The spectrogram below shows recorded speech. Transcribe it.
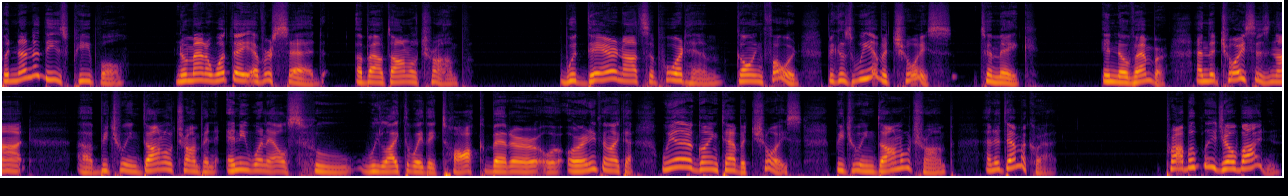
But none of these people, no matter what they ever said about Donald Trump, would dare not support him going forward because we have a choice to make in November. And the choice is not uh, between Donald Trump and anyone else who we like the way they talk better or, or anything like that. We are going to have a choice between Donald Trump and a Democrat, probably Joe Biden.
